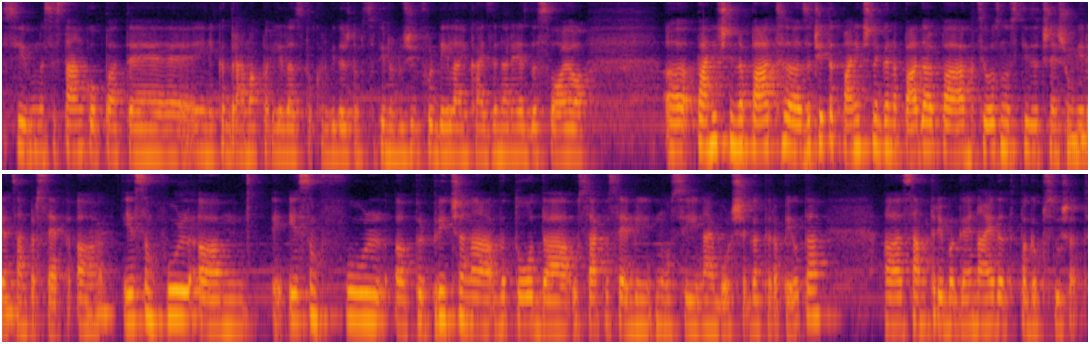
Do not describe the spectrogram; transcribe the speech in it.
si na sestanku, pa te je neka drama parila, zato ker vidiš, da se ti naloži full dela in kaj zdaj naredi, da svojo uh, panični napad, uh, začetek paničnega napada ali pa anksioznosti začneš umirjati mm -hmm. sam pri sebi. Uh, jaz sem full, um, jaz sem full uh, prepričana v to, da vsak v sebi nosi najboljšega terapeuta, uh, sam treba ga je najti, pa ga poslušati.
